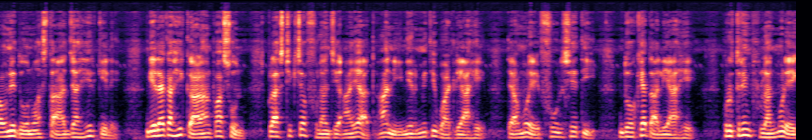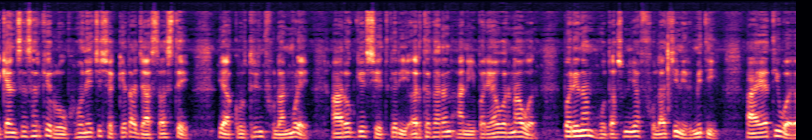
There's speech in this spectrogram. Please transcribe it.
पावणे दोन वाजता जाहीर केले. गेल्या काही काळांपासून प्लास्टिकच्या फुलांची आयात आणि निर्मिती वाढली आहे. त्यामुळे फुलशेती धोक्यात आली आहे. कृत्रिम फुलांमुळे कॅन्सरसारखे रोग होण्याची शक्यता जास्त असते. या कृत्रिम फुलांमुळे आरोग्य शेतकरी अर्थकारण आणि पर्यावरणावर परिणाम होत असून या फुलाची निर्मिती आयातीवर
